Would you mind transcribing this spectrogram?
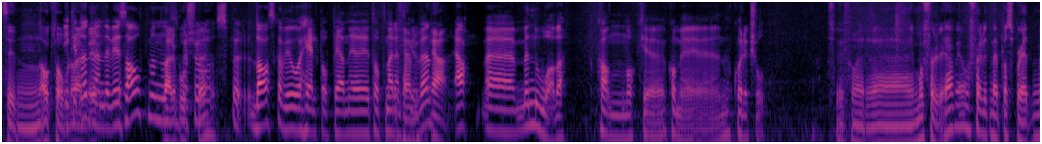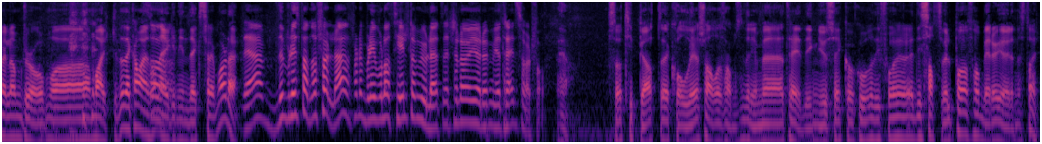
siden oktober Ikke nødvendigvis alt, men jo, borte. spør, da skal vi jo helt opp igjen i toppen av rentekurven. ja. Ja, men noe av det kan nok eh, komme i en korreksjon. Så vi, får, eh, vi, må følge, ja, vi må følge litt mer på spreaden mellom Drome og markedet. Det kan være en sånn Så- egen indeks fremover, det. Det, det blir spennende å følge, for det blir volatilt og muligheter til å gjøre mye trades. i hvert fall. Ja. Så tipper jeg at eh, Colliers og alle sammen som driver med trading, Newsec og co., de, får, de satser vel på å få mer å gjøre neste år.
